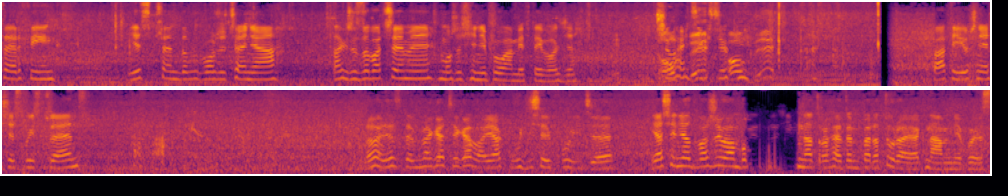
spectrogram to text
surfing, jest sprzęt do wypożyczenia. Także zobaczymy, może się nie połamie w tej wodzie. Trzymajcie Oby, kciuki. oby. Paty już niesie swój sprzęt. No, jestem mega ciekawa, jak mu dzisiaj pójdzie. Ja się nie odważyłam, bo jest trochę temperatura jak na mnie, bo jest,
